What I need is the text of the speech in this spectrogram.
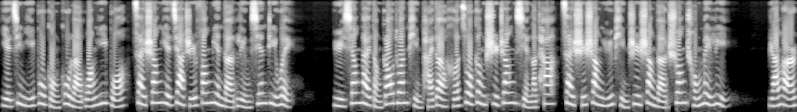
也进一步巩固了王一博在商业价值方面的领先地位。与香奈等高端品牌的合作，更是彰显了他在时尚与品质上的双重魅力。然而，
